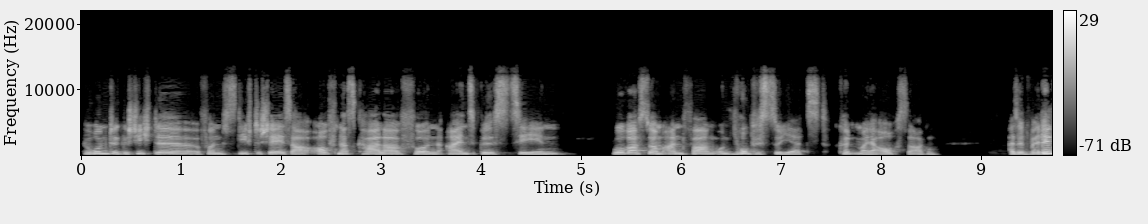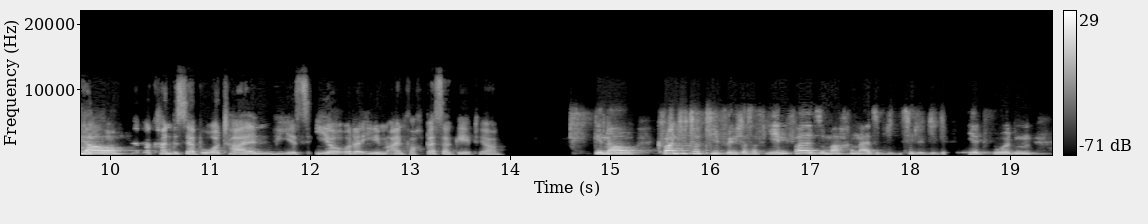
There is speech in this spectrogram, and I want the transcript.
berühmte Geschichte von Steve DeShazer auf einer Skala von 1 bis 10 wo warst du am Anfang und wo bist du jetzt? Könnte man ja auch sagen. Also weil der genau. selber kann das ja beurteilen, wie es ihr oder ihm einfach besser geht, ja. Genau. Quantitativ würde ich das auf jeden Fall so machen, also die Ziele, die definiert wurden,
